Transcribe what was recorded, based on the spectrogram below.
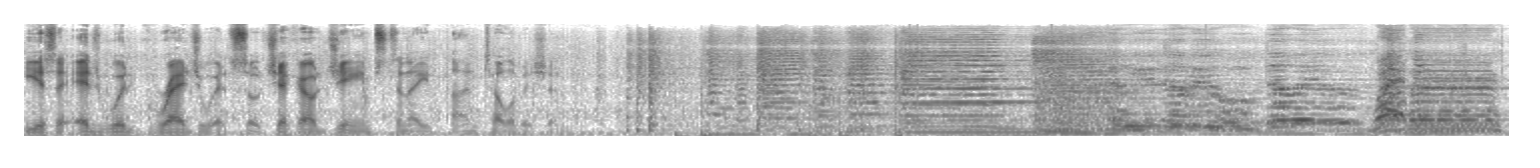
He is an Edgewood graduate, so check out James tonight on television. Weather.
